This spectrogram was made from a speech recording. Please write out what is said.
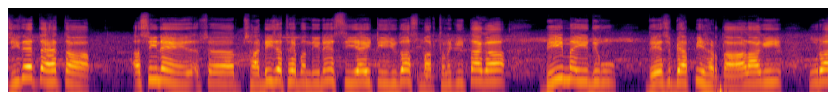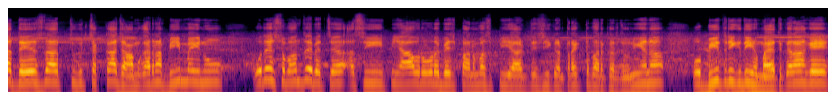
ਜਿਹਦੇ ਤਹਿਤ ਅਸੀਂ ਨੇ ਸਾਡੀ ਜਥੇਬੰਦੀ ਨੇ ਸੀਆਈਟੀਯੂ ਦਾ ਸਮਰਥਨ ਕੀਤਾਗਾ। 20 ਮਈ ਨੂੰ ਦੇਸ਼ ਵਿਆਪੀ ਹੜਤਾਲ ਆ ਗਈ। ਪੂਰਾ ਦੇਸ਼ ਦਾ ਚ- ਚੱਕਾ ਜਾਮ ਕਰਨਾ 20 ਮਈ ਨੂੰ। ਉਹਦੇ ਸਬੰਧ ਦੇ ਵਿੱਚ ਅਸੀਂ Punjab roadways Punbus PRTC contract worker union ਉਹ 20 ਤਰੀਕ ਦੀ ਹਮਾਇਤ ਕਰਾਂਗੇ।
